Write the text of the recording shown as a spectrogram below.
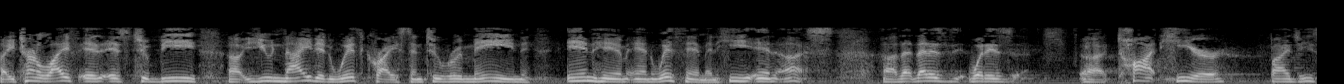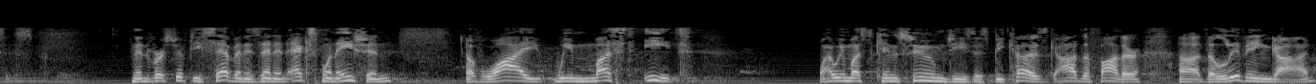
Uh, eternal life is, is to be uh, united with Christ and to remain in Him and with Him and He in us. Uh, that, that is what is uh, taught here by Jesus. And then verse 57 is then an explanation of why we must eat, why we must consume Jesus, because God the Father, uh, the living God,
